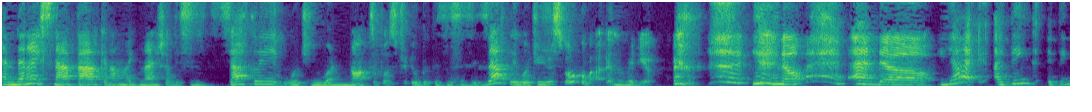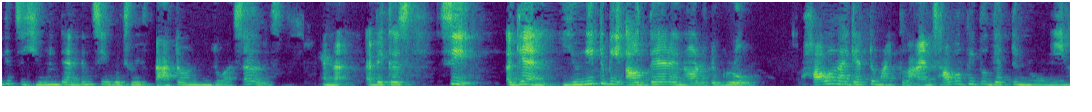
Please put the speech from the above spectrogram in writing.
and then I snap back and I'm like, Nisha, this is exactly what you are not supposed to do because this is exactly what you just spoke about in the video. you know? And uh, yeah, I think I think it's a human tendency which we've patterned into ourselves. And uh, because see, again, you need to be out there in order to grow. How will I get to my clients? How will people get to know me?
